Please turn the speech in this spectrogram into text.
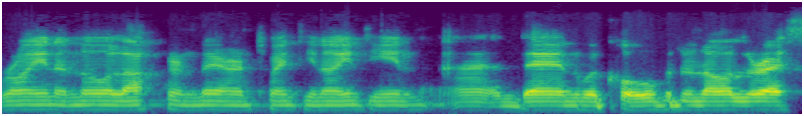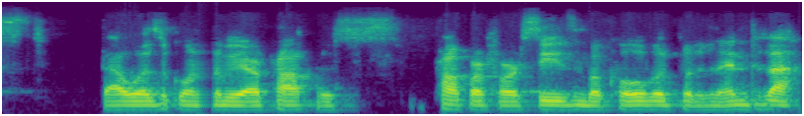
Ryan and Noah Loughlin there in 2019, and then with COVID and all the rest, that was going to be our proper proper first season, but COVID put an end to that.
